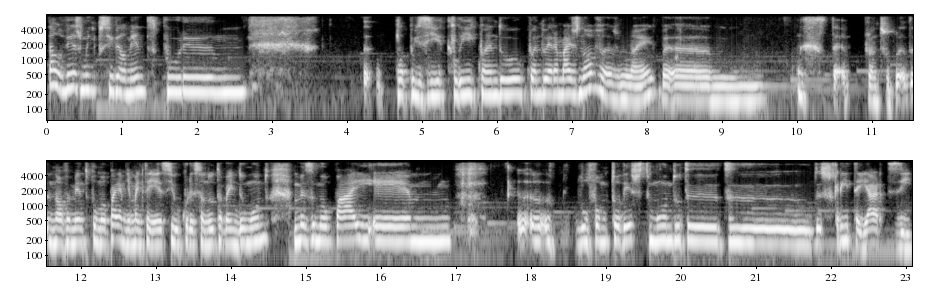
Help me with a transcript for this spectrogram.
Talvez, muito possivelmente, por. Hum, pela poesia que li quando, quando era mais nova, não é? Pronto, novamente pelo meu pai, a minha mãe tem assim o coração do tamanho do mundo, mas o meu pai é. Hum, levou-me todo este mundo de, de, de, escrita e artes e,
